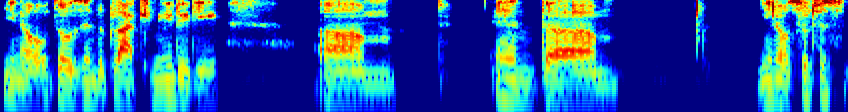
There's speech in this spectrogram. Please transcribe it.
you know, those in the black community. Um, and, um, you know, so just,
